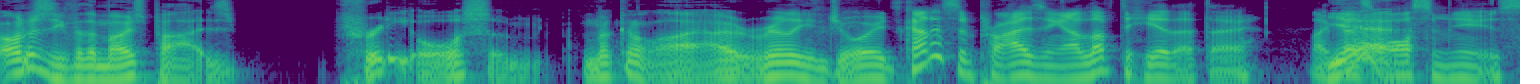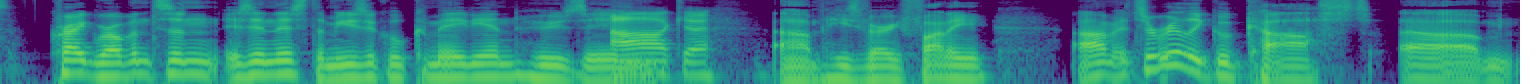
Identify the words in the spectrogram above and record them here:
honestly, for the most part, is pretty awesome. I'm not gonna lie, I really enjoyed. It's kind of surprising. I love to hear that though. Like Yeah. that's awesome news. Craig Robinson is in this, the musical comedian who's in. Ah, okay. Um, he's very funny. Um, it's a really good cast. Um,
